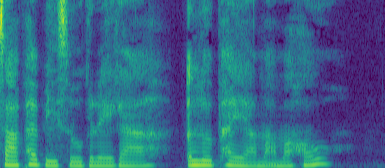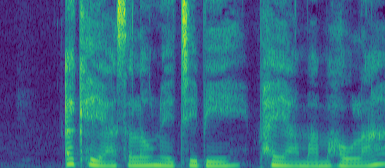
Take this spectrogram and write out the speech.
စာဖတ်ပြီးဆိုကြတဲ့ကအလွတ်ဖတ်ရမှာမဟုတ်အခရာစလုံးတွေကြည့်ပြီးဖတ်ရမှာမဟုတ်လား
